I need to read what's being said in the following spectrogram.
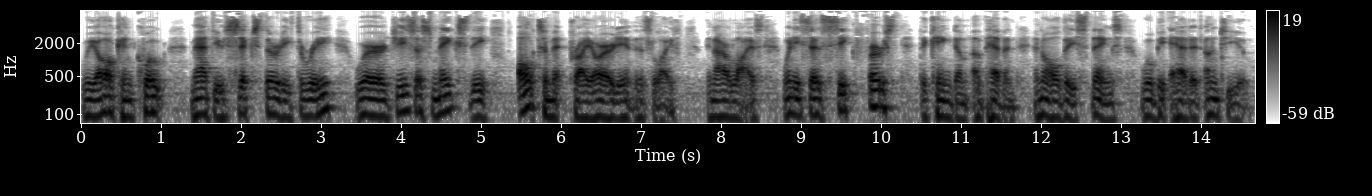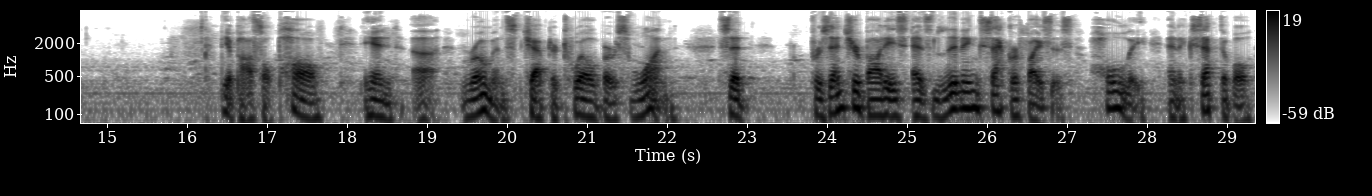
We all can quote Matthew 6:33 where Jesus makes the ultimate priority in his life in our lives when he says seek first the kingdom of heaven and all these things will be added unto you. the Apostle Paul in uh, Romans chapter 12, verse 1 said, Present your bodies as living sacrifices, holy and acceptable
